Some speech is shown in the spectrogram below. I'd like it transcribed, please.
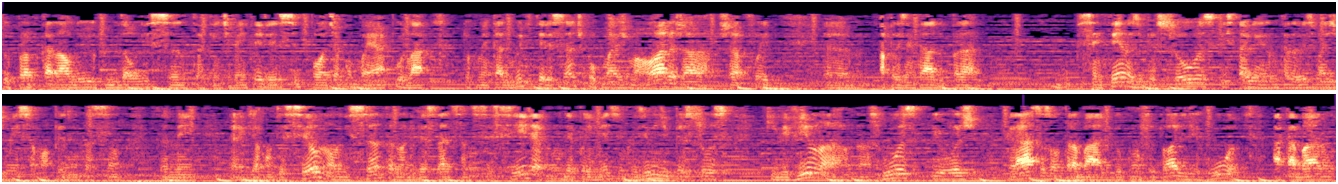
do próprio canal do YouTube da Unisanta. Quem tiver interesse pode acompanhar por lá. Documentário muito interessante, pouco mais de uma hora, já, já foi é, apresentado para centenas de pessoas e está ganhando cada vez mais dimensão. Uma apresentação também é, que aconteceu na Unisanta, na Universidade de Santa Cecília, com depoimentos inclusive de pessoas que viviam na, nas ruas e hoje, graças ao trabalho do consultório de rua, acabaram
